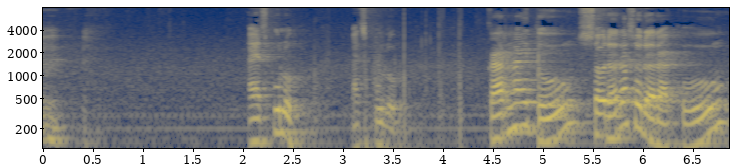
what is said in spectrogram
ayat 10. Ayat 10. Karena itu, saudara-saudaraku,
